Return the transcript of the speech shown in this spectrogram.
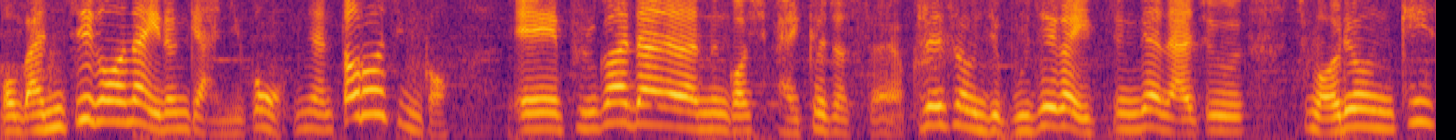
뭐 만지거나 이런 게 아니고 그냥 떨어진 거에 불과하다는 것이 밝혀졌어요. 그래서 이제 무죄가 입증된 아주 좀 어려운 케이스였습니다.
